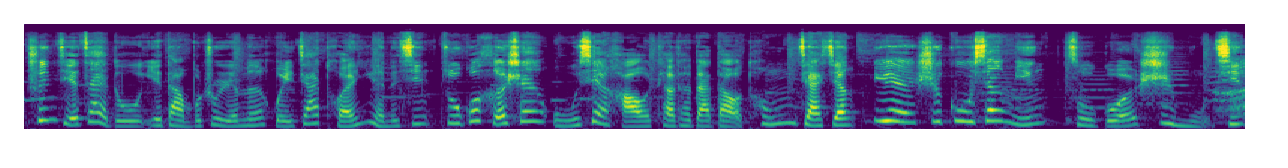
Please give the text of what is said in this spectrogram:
春节再堵也挡不住人们回家团圆的心。祖国河山无限好，条条大道通家乡。月是故乡明，祖国是母亲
